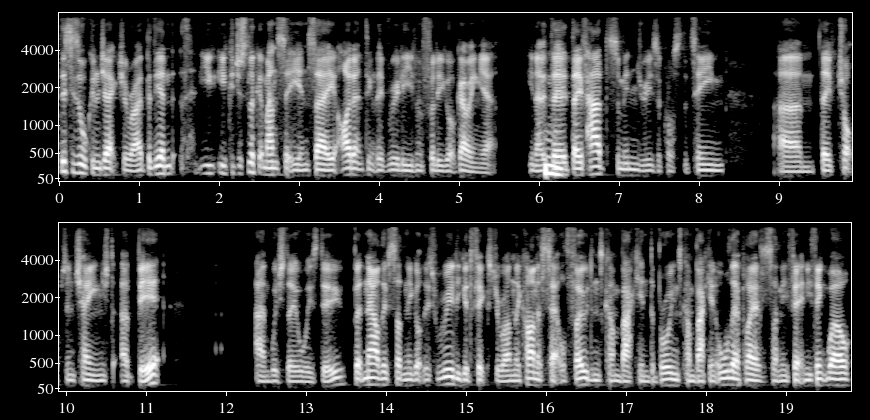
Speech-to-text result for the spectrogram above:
this is all conjecture right? But the end you, you could just look at man city and say i don't think they've really even fully got going yet. You know Hmm. they, they've had some injuries across the team. Um, they've chopped and changed a bit and which they always do. But now they've suddenly got this really good fixture run. They kind of settled. Foden's come back in. De bruyne's come back in. All their players are suddenly fit and you think well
